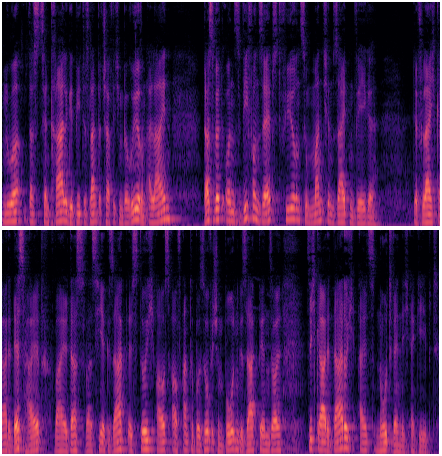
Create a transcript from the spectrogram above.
nur das zentrale Gebiet des Landwirtschaftlichen berühren. Allein das wird uns wie von selbst führen zu manchem Seitenwege, der vielleicht gerade deshalb, weil das, was hier gesagt ist, durchaus auf anthroposophischem Boden gesagt werden soll, sich gerade dadurch als notwendig ergibt.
